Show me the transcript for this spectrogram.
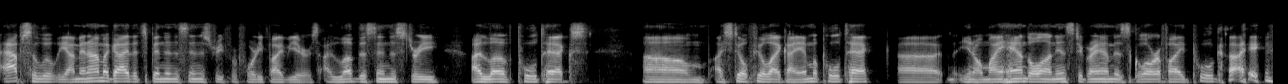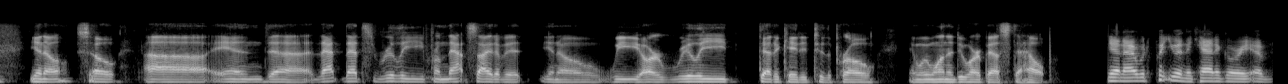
absolutely. I mean, I'm a guy that's been in this industry for 45 years. I love this industry. I love pool techs. Um, I still feel like I am a pool tech. Uh, you know, my handle on Instagram is glorified pool guy. you know, so uh, and uh, that that's really from that side of it. You know, we are really dedicated to the pro, and we want to do our best to help. Yeah, and I would put you in the category of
